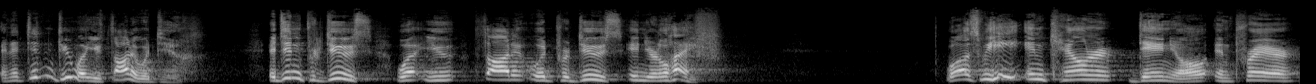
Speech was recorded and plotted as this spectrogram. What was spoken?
and it didn't do what you thought it would do. It didn't produce what you thought it would produce in your life. Well, as we encounter Daniel in prayer,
